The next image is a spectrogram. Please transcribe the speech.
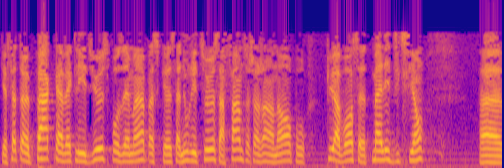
qui a fait un pacte avec les dieux, supposément, parce que sa nourriture, sa femme se changeait en or pour plus avoir cette malédiction. Euh,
